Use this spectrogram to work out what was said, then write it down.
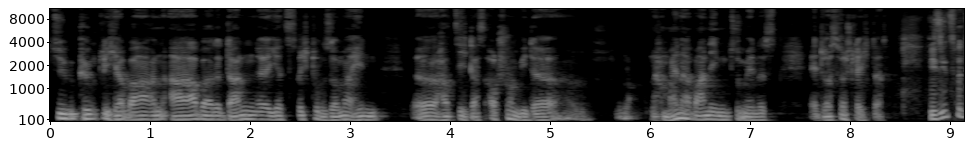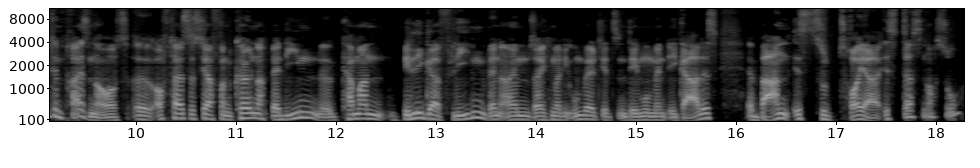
Züge pünktlicher waren, aber dann äh, jetzt Richtung Sommer hin hat sich das auch schon wieder, nach meiner Wahrnehmung zumindest, etwas verschlechtert. Wie sieht's mit den Preisen aus? Äh, oft heißt es ja, von Köln nach Berlin äh, kann man billiger fliegen, wenn einem, sag ich mal, die Umwelt jetzt in dem Moment egal ist. Äh, Bahn ist zu teuer. Ist das noch so?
